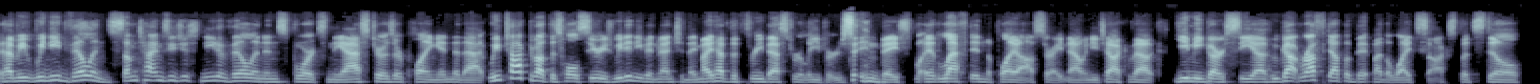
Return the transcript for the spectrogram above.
I mean, we need villains. Sometimes you just need a villain in sports, and the Astros are playing into that. We've talked about this whole series. We didn't even mention they might have the three best relievers in baseball eh, left in the playoffs right now. When you talk about Yimi Garcia, who got roughed up a bit by the White Sox, but still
